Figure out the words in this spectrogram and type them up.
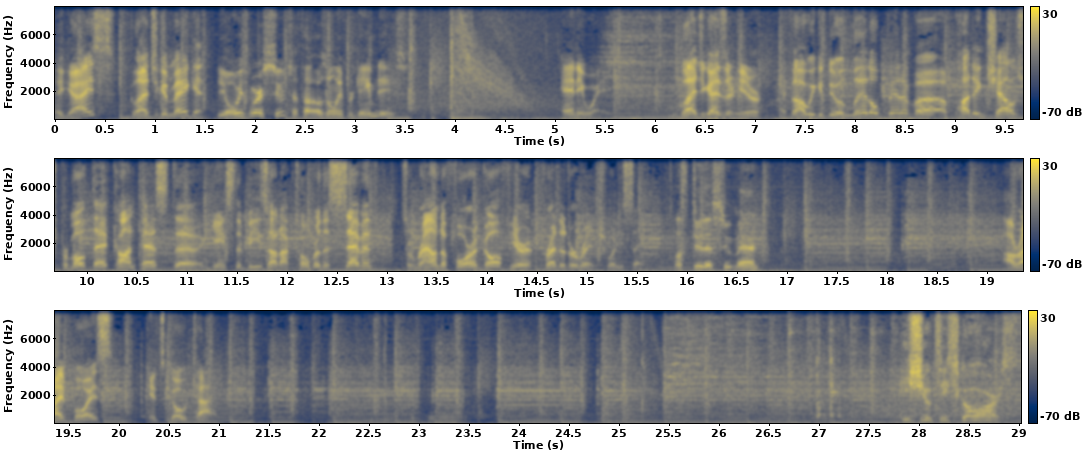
Hey guys, glad you could make it. You always wear suits? I thought it was only for game days. Anyway, I'm glad you guys are here. I thought we could do a little bit of a, a putting challenge, promote that contest uh, against the Vees on October the 7th. It's a round of four of golf here at Predator Ridge. What do you say? Let's do this, suit man. All right, boys, it's go time. He shoots, he scores.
